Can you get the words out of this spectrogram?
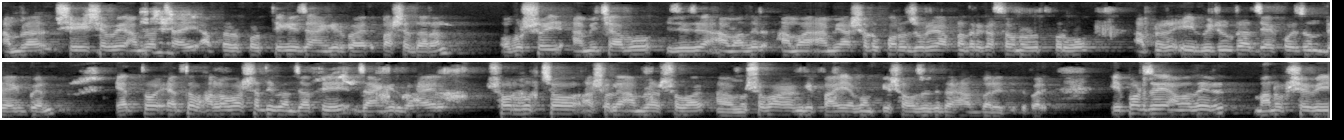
আমরা সেই হিসাবে আমরা চাই আপনারা প্রত্যেকে জাহাঙ্গীর ভাইয়ের পাশে দাঁড়ান। অবশ্যই আমি চাবো যে যে আমাদের, আমি আসলে করো জোরে আপনাদের কাছে অনুরোধ করব। আপনারা এই ভিডিওটা যে কয়জন দেখবেন, এত এত ভালোবাসা দিবেন যাতে জাহাঙ্গীর ভাইয়ের সর্বোচ্চ আসলে আমরা শুভাকাঙ্ক্ষী পাই এবং কি সহযোগিতার হাত বাড়িয়ে দিতে পারি। এ পর্যায়ে আমাদের মানবসেবী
